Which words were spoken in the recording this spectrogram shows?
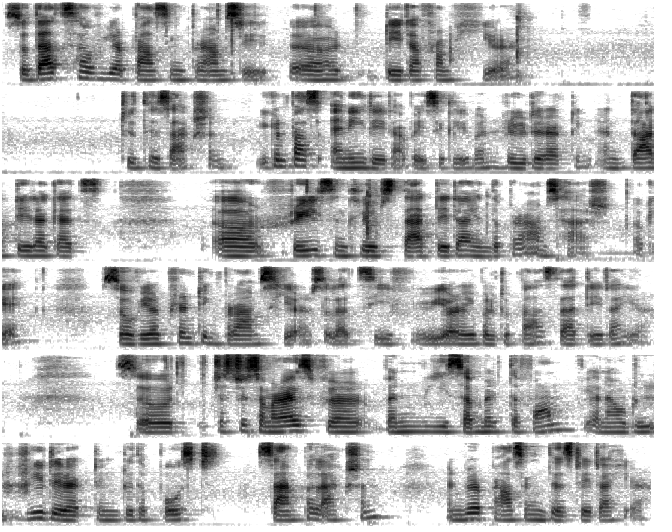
So that's how we are passing params uh, data from here to this action. You can pass any data basically when redirecting and that data gets uh, Rails includes that data in the params hash okay? So we are printing params here. So let's see if we are able to pass that data here. So just to summarize, when we submit the form, we are now re redirecting to the post sample action and we are passing this data here.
